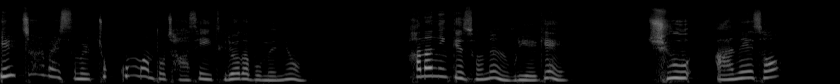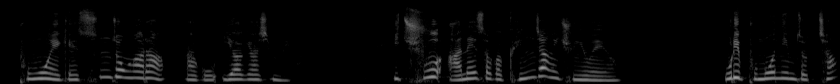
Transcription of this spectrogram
1절 말씀을 조금만 더 자세히 들여다보면요. 하나님께서는 우리에게 주 안에서 부모에게 순종하라 라고 이야기하십니다. 이 주 안에서가 굉장히 중요해요. 우리 부모님조차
